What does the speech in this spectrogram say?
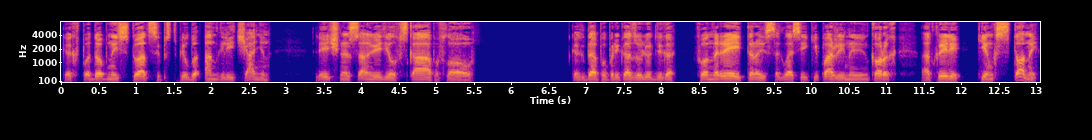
как в подобной ситуации поступил бы англичанин. Лично сам видел в Скапа-Флоу. Когда по приказу Людвига фон Рейтера из согласия экипажей на линкорах открыли Кингстоны,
